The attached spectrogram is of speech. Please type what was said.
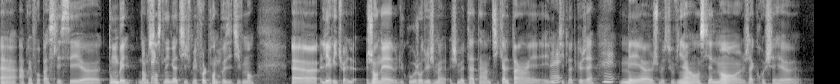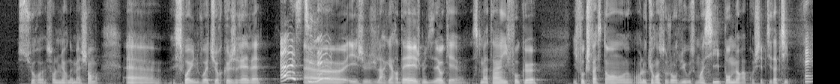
Euh, après, il faut pas se laisser euh, tomber dans Exact. le sens négatif, mais il faut le prendre Ouais. positivement. Euh, les rituels, j'en ai. Du coup, aujourd'hui, je me, je me tâte un petit calepin et, et les petites notes que j'ai. Mais je me souviens, anciennement, j'accrochais sur, sur le mur de ma chambre soit une voiture que je rêvais. stylé Euh, et je, je la regardais et je me disais, ok, ce matin, il faut que, il faut que je fasse tant, en, en l'occurrence aujourd'hui ou ce mois-ci, pour me rapprocher petit à petit. Ouais.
